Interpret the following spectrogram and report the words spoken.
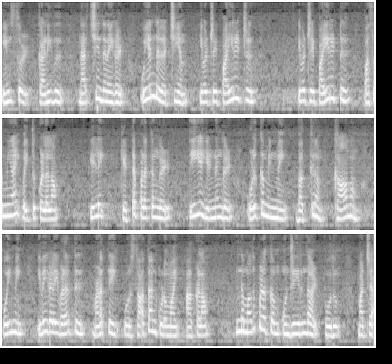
இன்சொல் கனிவு நற்சிந்தனைகள் உயர்ந்த லட்சியம் இவற்றை பயிரிட்டு இவற்றை பயிரிட்டு பசுமையாய் வைத்துக் கொள்ளலாம். இல்லை கெட்ட பழக்கங்கள் தீய எண்ணங்கள் ஒழுக்கமின்மை வக்கிரம் காமம் பொய்மை இவைகளை வளர்த்து மனத்தை ஒரு சாத்தான் குடமாய் ஆக்கலாம். இந்த மதுப்பழக்கம் ஒன்று இருந்தால் போதும். மற்ற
